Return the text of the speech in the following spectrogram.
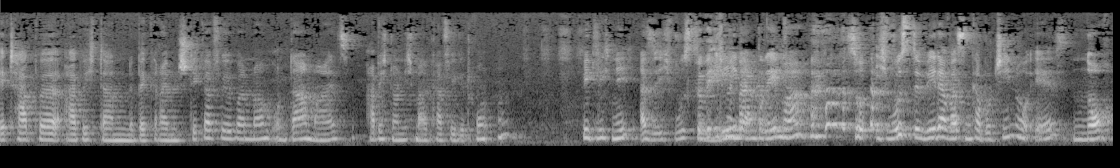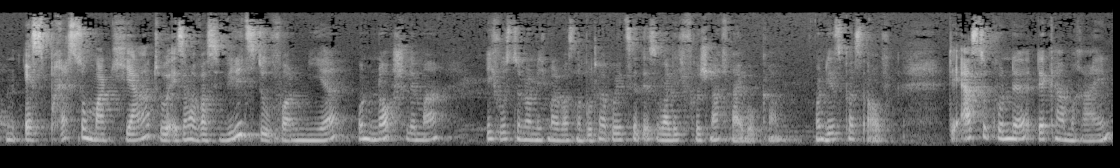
Etappe habe ich dann eine Bäckerei mit Stehkaffee übernommen und damals habe ich noch nicht mal Kaffee getrunken. Wirklich nicht. Also ich wusste So wie ich mit weder- meinem Bremer. so, ich wusste weder, was ein Cappuccino ist, noch ein Espresso Macchiato. Ich sag mal, was willst du von mir? Und noch schlimmer, ich wusste noch nicht mal, was eine Butterbrezel ist, weil ich frisch nach Freiburg kam. Und jetzt pass auf. Der erste Kunde, der kam rein.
